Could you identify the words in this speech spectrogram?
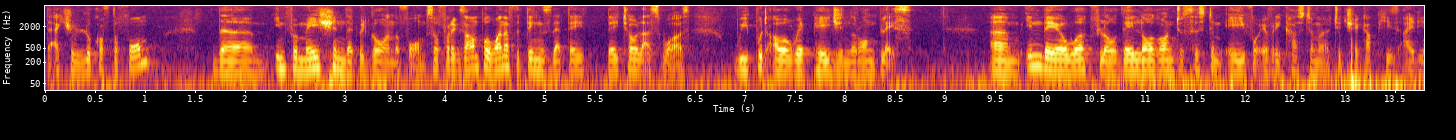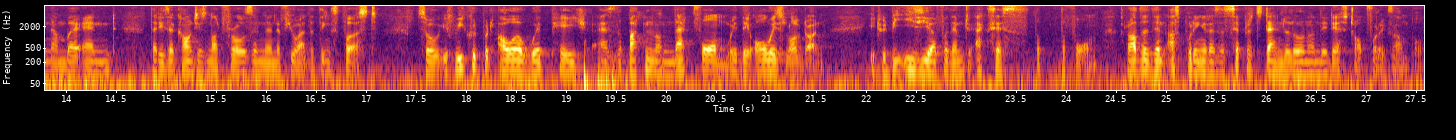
the actual look of the form the information that would go on the form. So, for example, one of the things that they, they told us was we put our web page in the wrong place. Um, in their workflow, they log on to system A for every customer to check up his ID number and that his account is not frozen and a few other things first. So, if we could put our web page as the button on that form where they always logged on, it would be easier for them to access the, the form rather than us putting it as a separate standalone on their desktop, for example.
